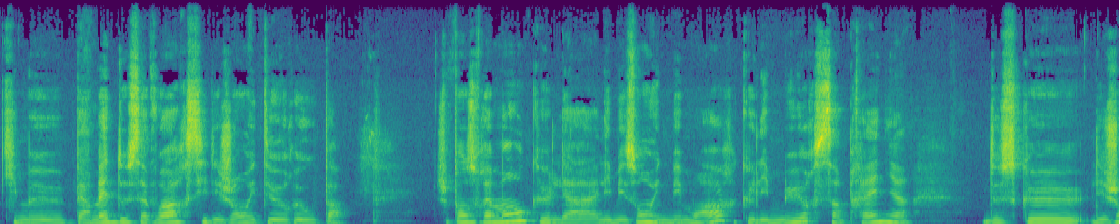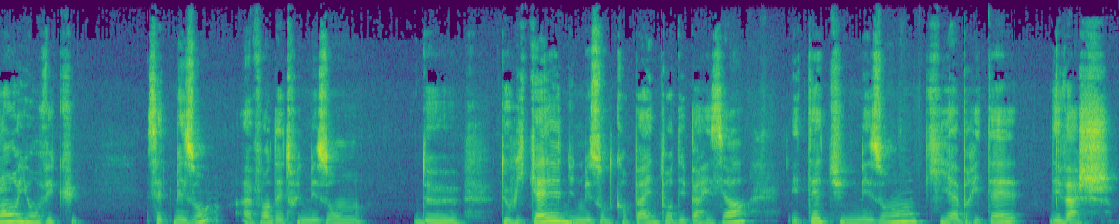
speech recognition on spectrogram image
qui me permettent de savoir si les gens étaient heureux ou pas. Je pense vraiment que les maisons ont une mémoire, que les murs s'imprègnent de ce que les gens y ont vécu. Cette maison, avant d'être une maison de, week-end, une maison de campagne pour des Parisiens, était une maison qui abritait des vaches,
